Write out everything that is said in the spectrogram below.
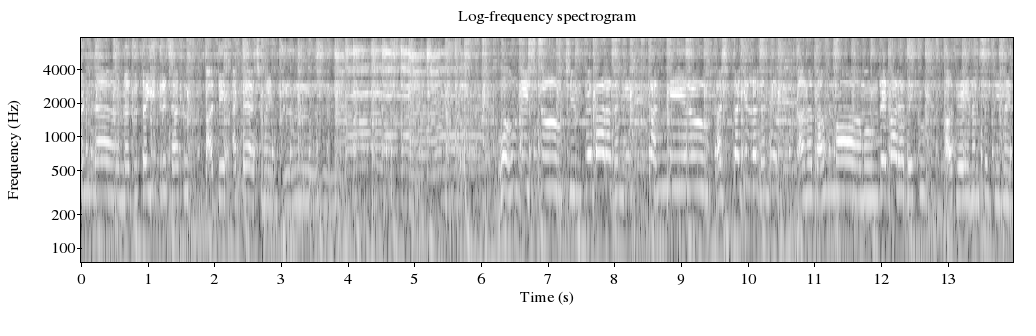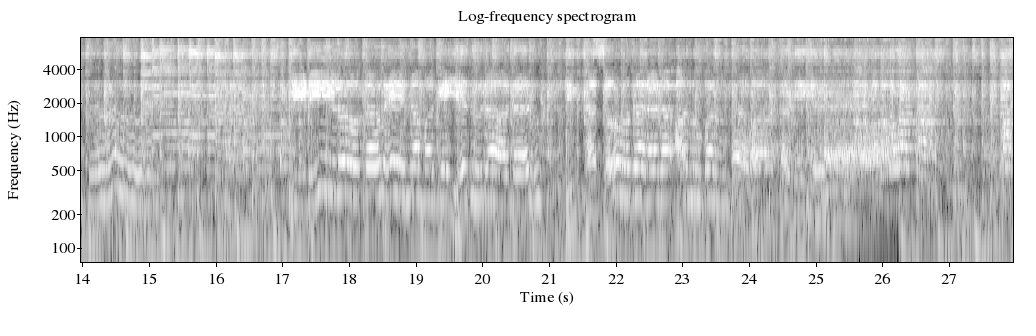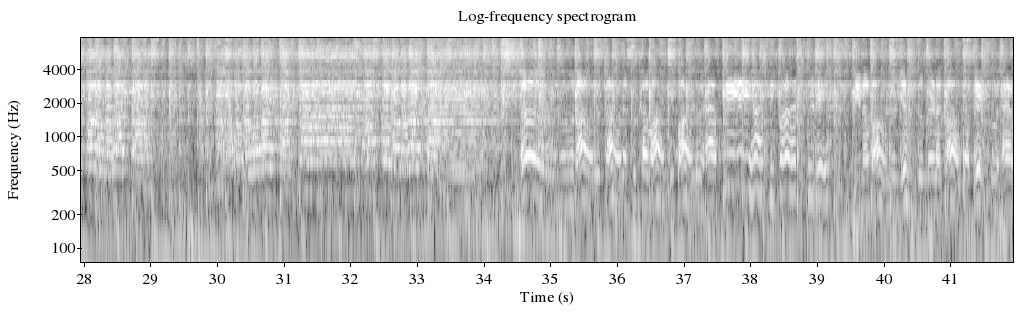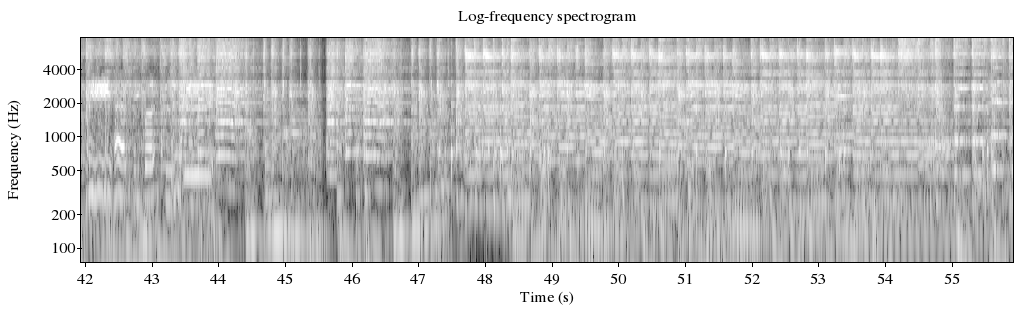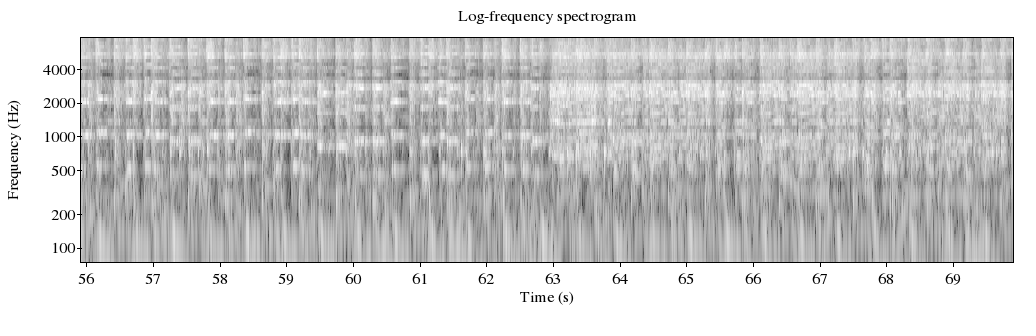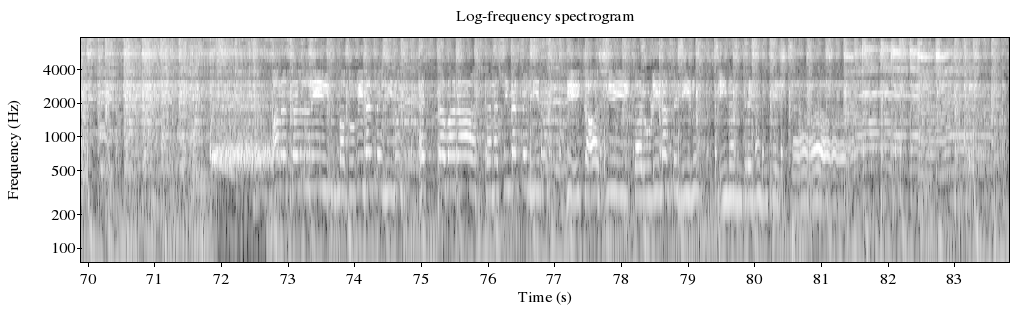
ಅಣ್ಣ ನಗುತ್ತಾ ಇದ್ರೆ ಸಾಕು ಅದೇ ಅಟ್ಯಾಚ್ಮೆಂಟ್ ಒಂದಿಷ್ಟು ಚಿಂತೆ ಬಾರದಂಗೆ, ಕಣ್ಣೀರು ಕಷ್ಟ ಇಲ್ಲದಂಗೆ ನನ್ನ ತಮ್ಮ ಮುಂದೆ ಬರಬೇಕು, ಅದೇ ನನ್ನ ಸೆಂಟಿಮೆಂಟ್ ಇಡೀ ಲೋಕವೇ ನಮಗೆ ಎದುರಾದರು ಇಂಥ ಸೋದರರ ಅನುಬಂಧವ ತಡೆಯರು ಸುಖವಾಗಿ ಬಾಳು ಹ್ಯಾಪಿ ಹ್ಯಾಪಿ ಬರ್ತ್ಡೇ ನಿನ ಬಾಳು ಎಂದು ಬೆಳಕಾಗಬೇಕು. ಹ್ಯಾಪಿ ಹ್ಯಾಪಿ ಬರ್ತ್ಡೇ ಮಗುವಿನಂತೆ ನೀನು, ಹೆತ್ತವರ ಕನಸಿನಂತೆ ನೀನು, ಈ ಕಾಶಿ ಕರುಳಿನಂತೆ ನೀನು, ನೀನಂದ್ರೆ ನಂಗಿಷ್ಟ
